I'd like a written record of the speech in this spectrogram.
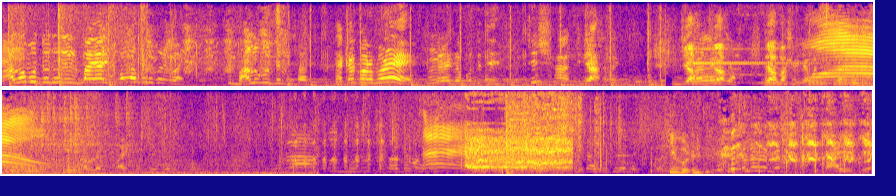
ভালো বুদ্ধি ধরিস ভাই আই ভালো বুদ্ধি করি ভাই তুই ভালো বুদ্ধি দিস একা করব রে তোর একটা বুদ্ধি দিস বুঝছিস হ্যাঁ আছে ভাই যা। যা 有人，啥意思？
